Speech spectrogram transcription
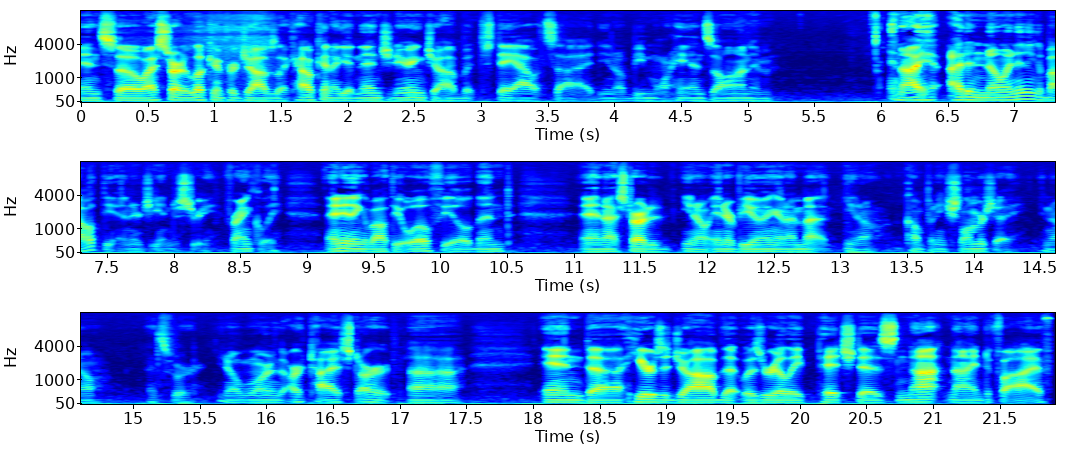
and so I started looking for jobs like how can I get an engineering job but stay outside, you know, be more hands on and and I, I didn't know anything about the energy industry, frankly, anything about the oil field and and I started you know interviewing, and I met you know a company Schlumberger. You know that's where you know one of our ties start. Uh, and uh, here's a job that was really pitched as not nine to five.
